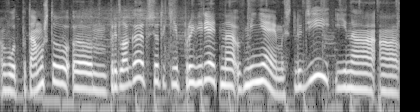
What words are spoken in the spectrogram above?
Вот, потому что эм, предлагают все-таки проверять на вменяемость людей и на а,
